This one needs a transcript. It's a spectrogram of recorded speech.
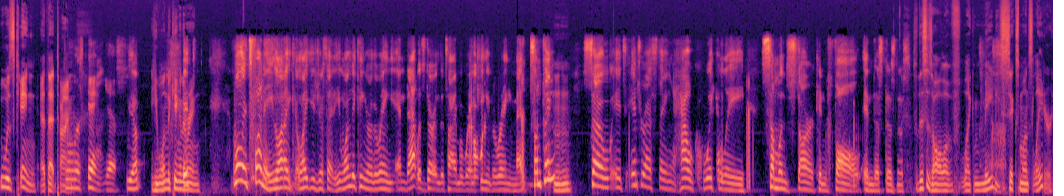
who was king at that time? King was king. Yes. Yep. He won the King of the It- Ring. Well, it's funny, like like you just said, he won the King of the Ring, and that was during the time of where King of the Ring meant something. hmm So it's interesting how quickly someone's star can fall in this business. So this is all of like maybe six months later.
